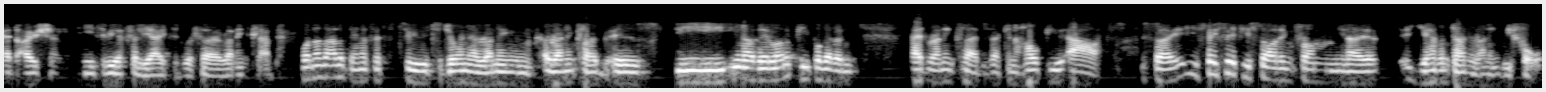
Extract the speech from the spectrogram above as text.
and Ocean need to be affiliated with a running club. One of the other benefits to to join a running a running club is the you know there are a lot of people that are at running clubs that can help you out. So especially if you're starting from you know you haven't done running before.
